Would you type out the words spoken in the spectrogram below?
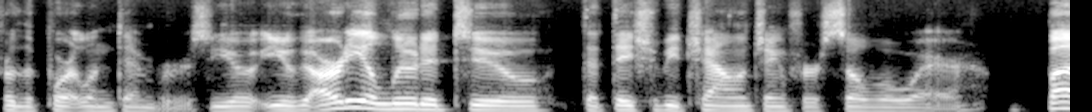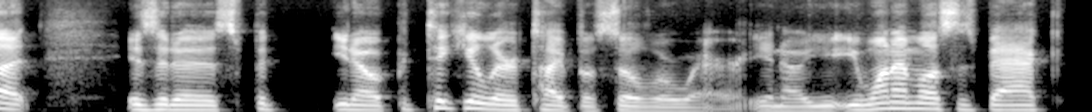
for the Portland Timbers? You you already alluded to that they should be challenging for silverware, but is it a you know particular type of silverware? You know, you, you want MLS's back.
